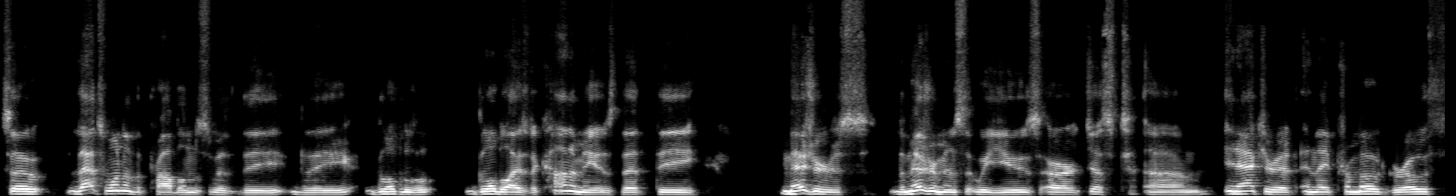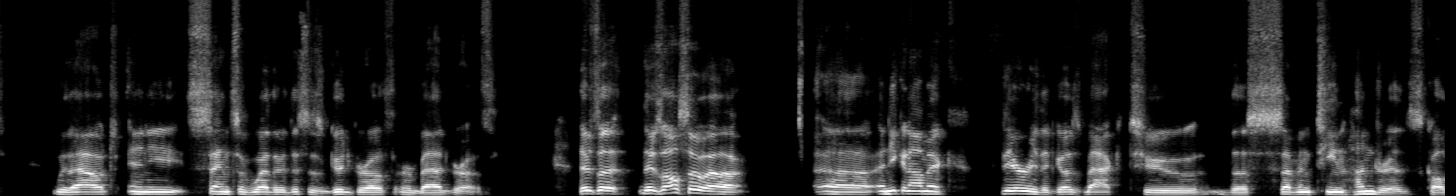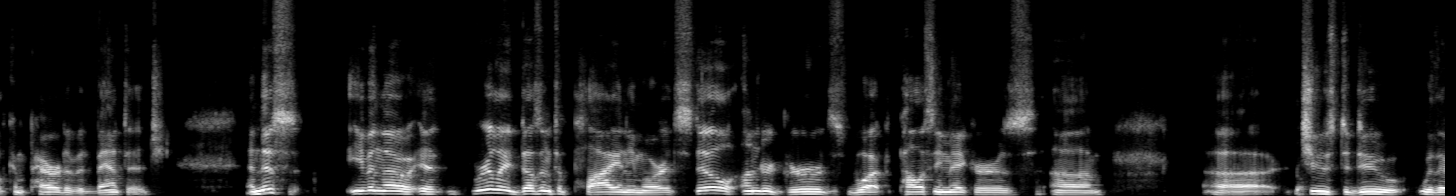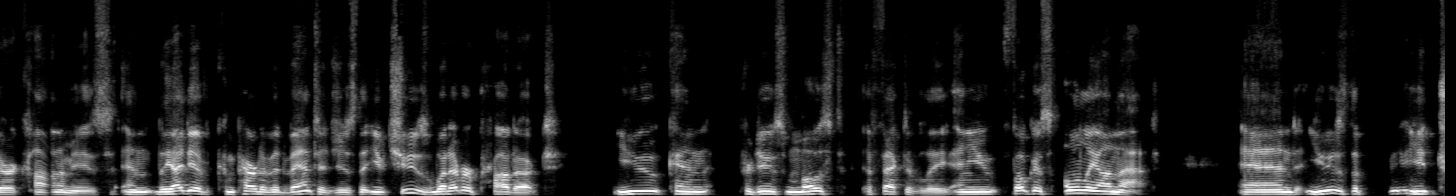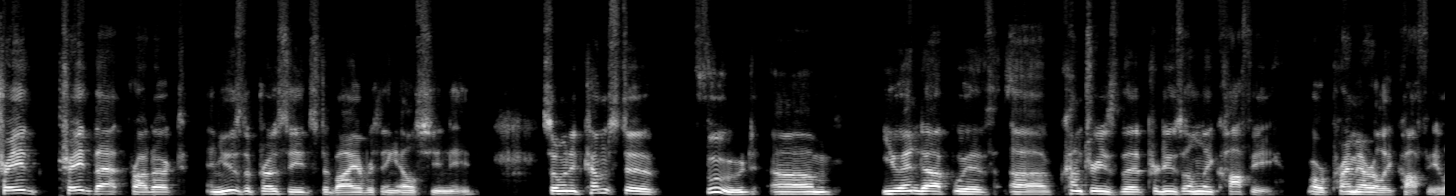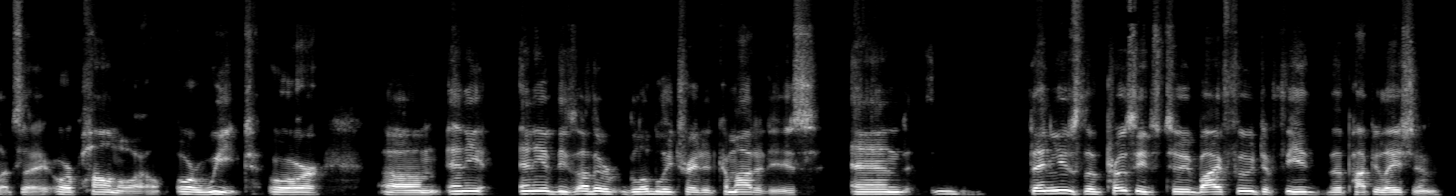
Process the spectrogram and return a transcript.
So that's one of the problems with the the global globalized economy is that the measures the measurements that we use are just um, inaccurate and they promote growth without any sense of whether this is good growth or bad growth there's a there's also a uh, an economic theory that goes back to the 1700s called comparative advantage. And this, even though it really doesn't apply anymore, it still undergirds what policymakers um, uh, choose to do with their economies. And the idea of comparative advantage is that you choose whatever product you can produce most effectively and you focus only on that and use the you trade trade that product and use the proceeds to buy everything else you need so when it comes to food um, you end up with uh, countries that produce only coffee or primarily coffee, let's say, or palm oil, or wheat, or um, any any of these other globally traded commodities, and then use the proceeds to buy food to feed the population.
